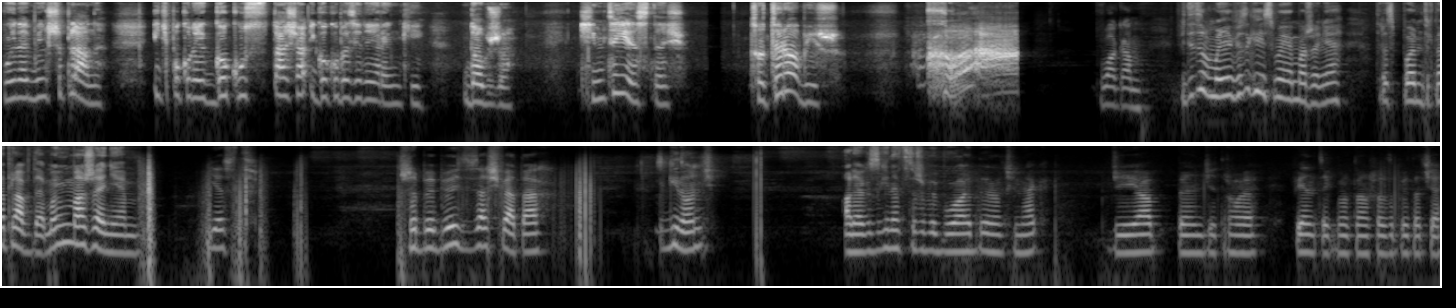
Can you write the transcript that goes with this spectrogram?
Mój największy plan. Idź pokonaj Goku, Stasia i Goku bez jednej ręki. Dobrze. Kim ty jesteś? Co ty robisz? Błagam. Widzę, co moje, wiesz, jakie jest moje marzenie? Teraz powiem tak naprawdę. Moim marzeniem jest, żeby być za światach, zginąć, ale jak zginę, to żeby był jeden odcinek, gdzie ja będzie trochę więcej, bo tam na przykład zapytacie,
